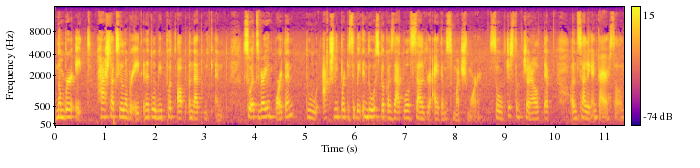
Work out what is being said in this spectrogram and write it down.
number eight hashtag sale number eight and it will be put up on that weekend. So it's very important to actually participate in those because that will sell your items much more. So just a general tip on selling and Carousell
